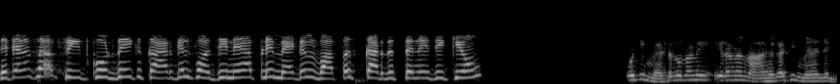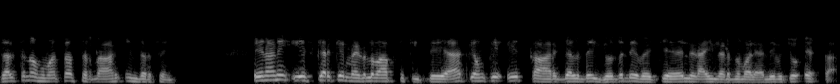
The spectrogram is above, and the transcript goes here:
ਤੇ ਟਾਣਾ ਸਾਹਿਬ, ਫਰੀਦਕੋਟ ਦੇ ਇੱਕ ਕਾਰਗਿਲ ਫੌਜੀ ਨੇ ਆਪਣੇ ਮੈਡਲ ਵਾਪਸ ਕਰ ਦਿੱਤੇ ਨੇ ਜੀ, ਕਿਉਂ? ਉਹ ਜੀ ਮੈਡਲ ਉਹਨਾਂ ਨੇ, ਇਹਨਾਂ ਦਾ ਨਾਂ ਹੈਗਾ ਜੀ, ਮੈਂ ਜੇ ਗਲਤ ਨਾ ਹੋਵਾਂ ਤਾਂ ਸਰਦਾਰ ਇੰਦਰ ਸਿੰਘ। ਇਹਨਾਂ ਨੇ ਇਸ ਕਰਕੇ ਮੈਡਲ ਵਾਪਸ ਕੀਤੇ ਆ, ਕਿਉਂਕਿ ਇਹ ਕਾਰਗਿਲ ਦੇ ਯੁੱਧ ਦੇ ਵਿੱਚ ਲੜਾਈ ਲੜਨ ਵਾਲਿਆਂ ਦੇ ਵਿੱਚੋਂ ਇੱਕ ਆ।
